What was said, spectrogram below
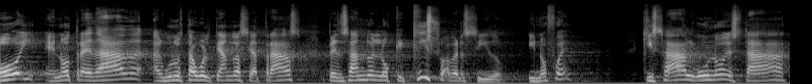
Hoy, en otra edad, alguno está volteando hacia atrás pensando en lo que quiso haber sido y no fue. Quizá alguno está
